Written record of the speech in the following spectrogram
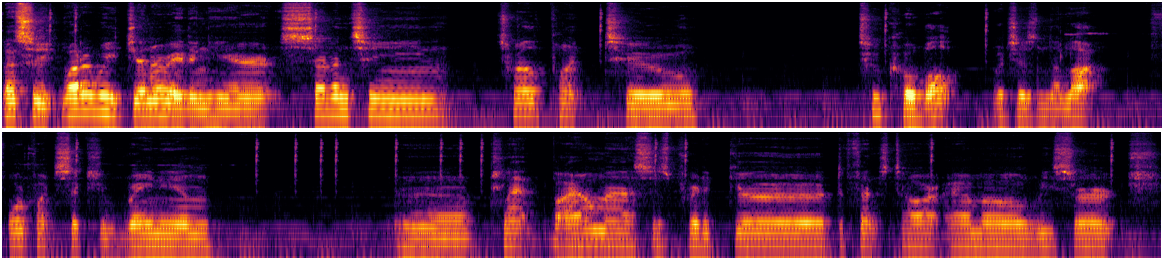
let's see, what are we generating here? 17, 12.2, 2 cobalt, which isn't a lot, 4.6 uranium. Uh, plant biomass is pretty good. Defense tower ammo, research,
